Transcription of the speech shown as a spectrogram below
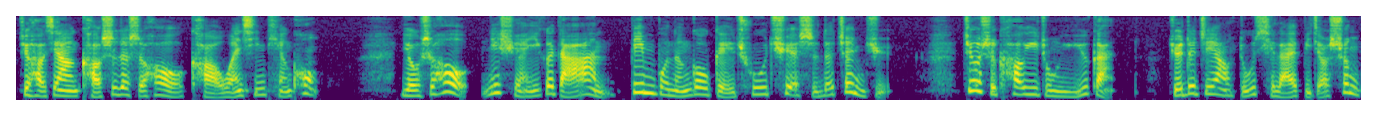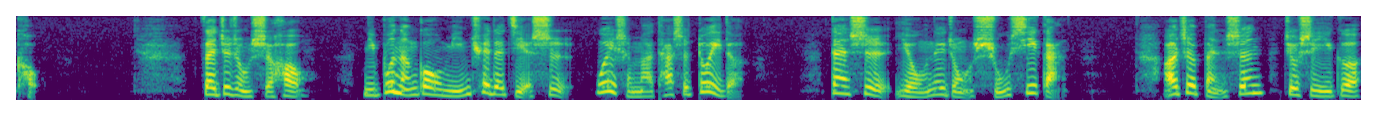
就好像考试的时候考完形填空，有时候你选一个答案，并不能够给出确实的证据。就是靠一种语感，觉得这样读起来比较顺口。在这种时候，你不能够明确的解释为什么它是对的，但是有那种熟悉感，而这本身就是一个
